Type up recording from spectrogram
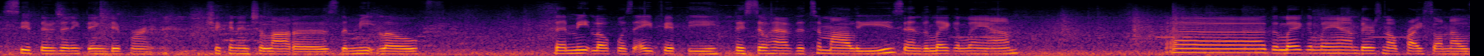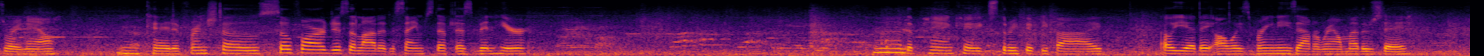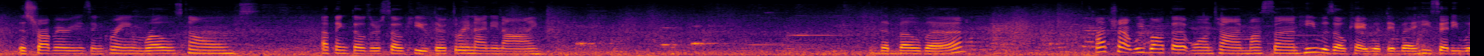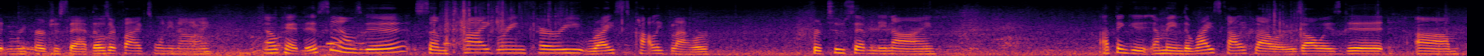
See if there's anything different chicken enchiladas, the meatloaf. The meatloaf was 8.50. They still have the tamales and the leg of lamb. Uh, the leg of lamb, there's no price on those right now. Okay, the French toast. So far, just a lot of the same stuff that's been here. Uh, the pancakes, 3.55. Oh yeah, they always bring these out around Mother's Day the strawberries and cream rose cones. I think those are so cute. They're $3.99. The boba. I tried, we bought that one time. My son, he was okay with it, but he said he wouldn't repurchase that. Those are $5.29. Okay, this sounds good. Some Thai green curry riced cauliflower for $2.79. I think, it, I mean, the rice cauliflower is always good. Um,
